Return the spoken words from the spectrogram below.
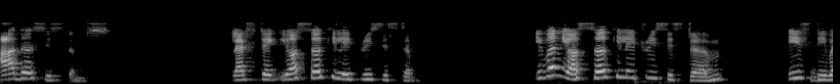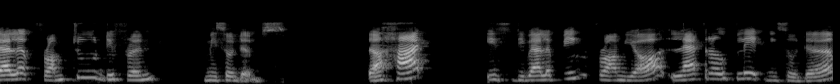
other systems. Let's take your circulatory system. Even your circulatory system is developed from two different mesoderms. The heart is developing from your lateral plate mesoderm,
